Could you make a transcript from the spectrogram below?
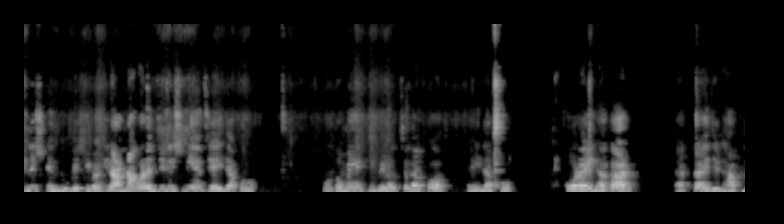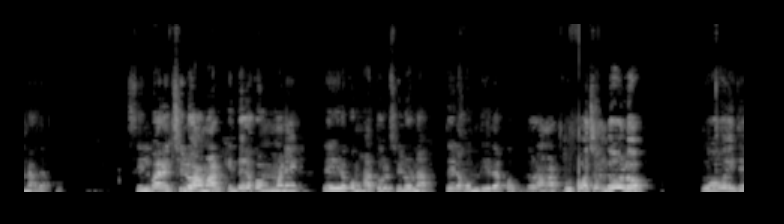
জিনিস কিন্তু, বেশিরভাগই রান্নাঘরের জিনিস নিয়েছি, এই দেখো। প্রথমে কি বেরোচ্ছে দেখো? এই দেখো, কড়াই ঢাকার একটা, এই যে ঢাকনা দেখো। সিলভারের ছিল আমার, কিন্তু এরকম মানে এরকম হাতল ছিল না, তো এরকম দিয়ে দেখো। সুন্দর, আমার খুব পছন্দ হলো। তো এই যে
